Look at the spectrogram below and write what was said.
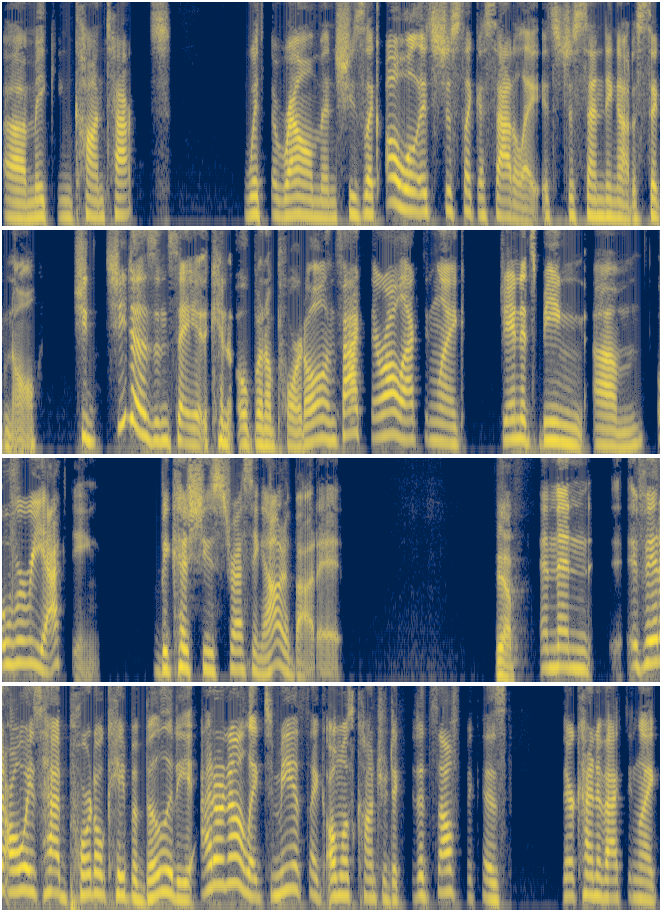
uh, making contact with the realm. And she's like oh well it's just like a satellite. It's just sending out a signal. She she doesn't say it can open a portal. In fact they're all acting like janet's being um overreacting because she's stressing out about it. Yeah. and then if it always had portal capability i don't know like to me it's like almost contradicted itself because they're kind of acting like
